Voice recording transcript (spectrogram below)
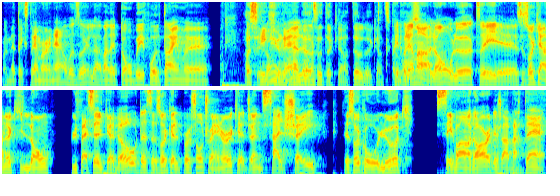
va le mettre extrême un an, on va dire, là, avant d'être tombé full-time. Euh, ah, c'est récurrent. Long, là. ta clientèle là, quand tu Ça peut être vraiment long. Là, euh, c'est sûr qu'il y en a qui l'ont plus facile que d'autres. C'est sûr que le personal trainer qui a déjà une sale shape, c'est sûr qu'au look, c'est vendeur déjà en partant.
